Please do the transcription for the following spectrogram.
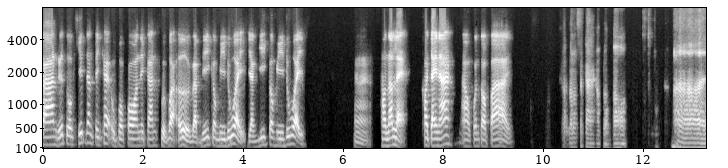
การหรือตัวคิดนั่นเป็นแค่อุปกรณ์ในการฝึกว่า เออ แบบนี้ก็มีด้วย อย่างนี้ก็มีด้วย อ่า เท่านั้นแหละ เข้าใจนะ เอาคนต่อไปกับนมัสการครับหลวงพ่อ อ่า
